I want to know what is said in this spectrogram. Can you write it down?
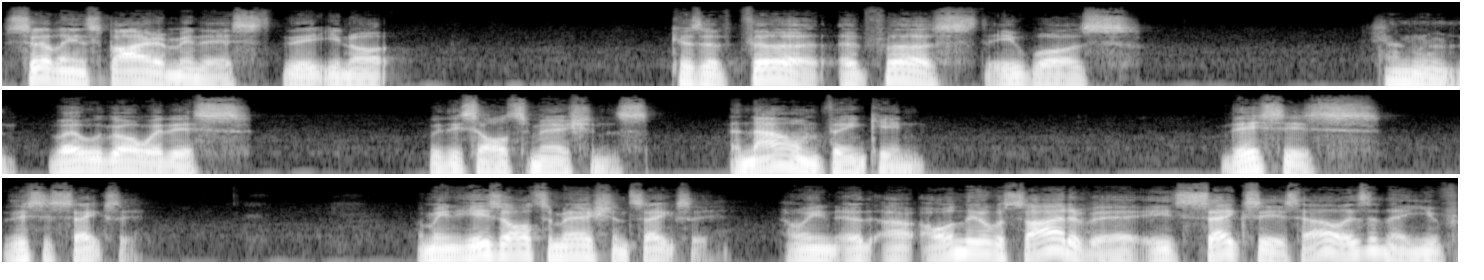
Certainly inspiring me this, you know, because at at first it was, hmm, where we go with this, with these automations, and now I'm thinking, this is this is sexy. I mean, is automation sexy? I mean, uh, on the other side of it, it's sexy as hell, isn't it? You've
